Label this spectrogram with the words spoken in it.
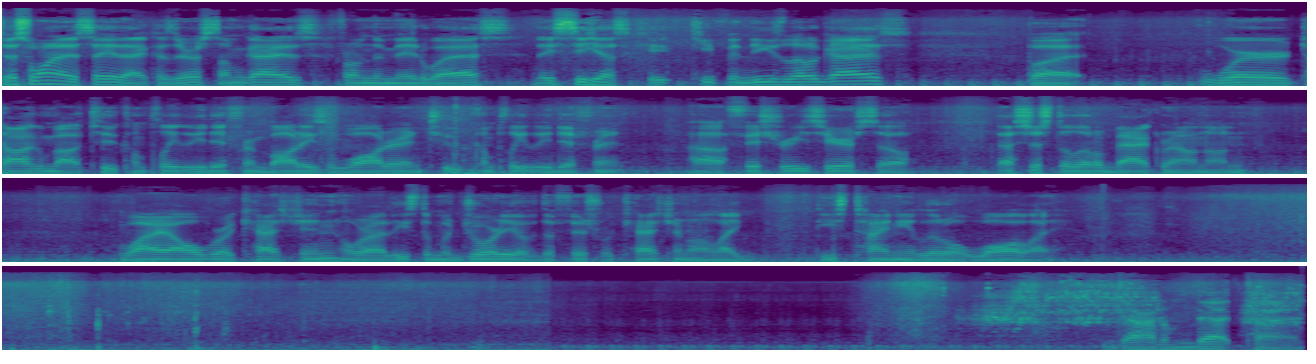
Just wanted to say that because there are some guys from the midwest they see us keep keeping these little guys but we're talking about two completely different bodies of water and two completely different uh, fisheries here so that's just a little background on why all we're catching or at least the majority of the fish we're catching are like these tiny little walleye. Got him that time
